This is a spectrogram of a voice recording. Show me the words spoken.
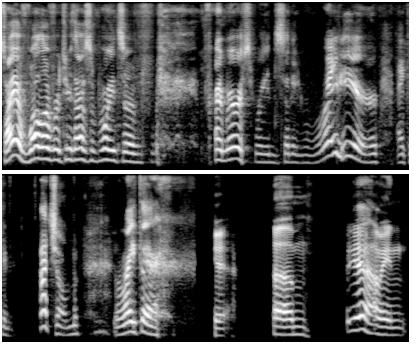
So I have well over two thousand points of Primaris Marines sitting right here. I can touch them right there. Yeah. Um yeah, I mean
